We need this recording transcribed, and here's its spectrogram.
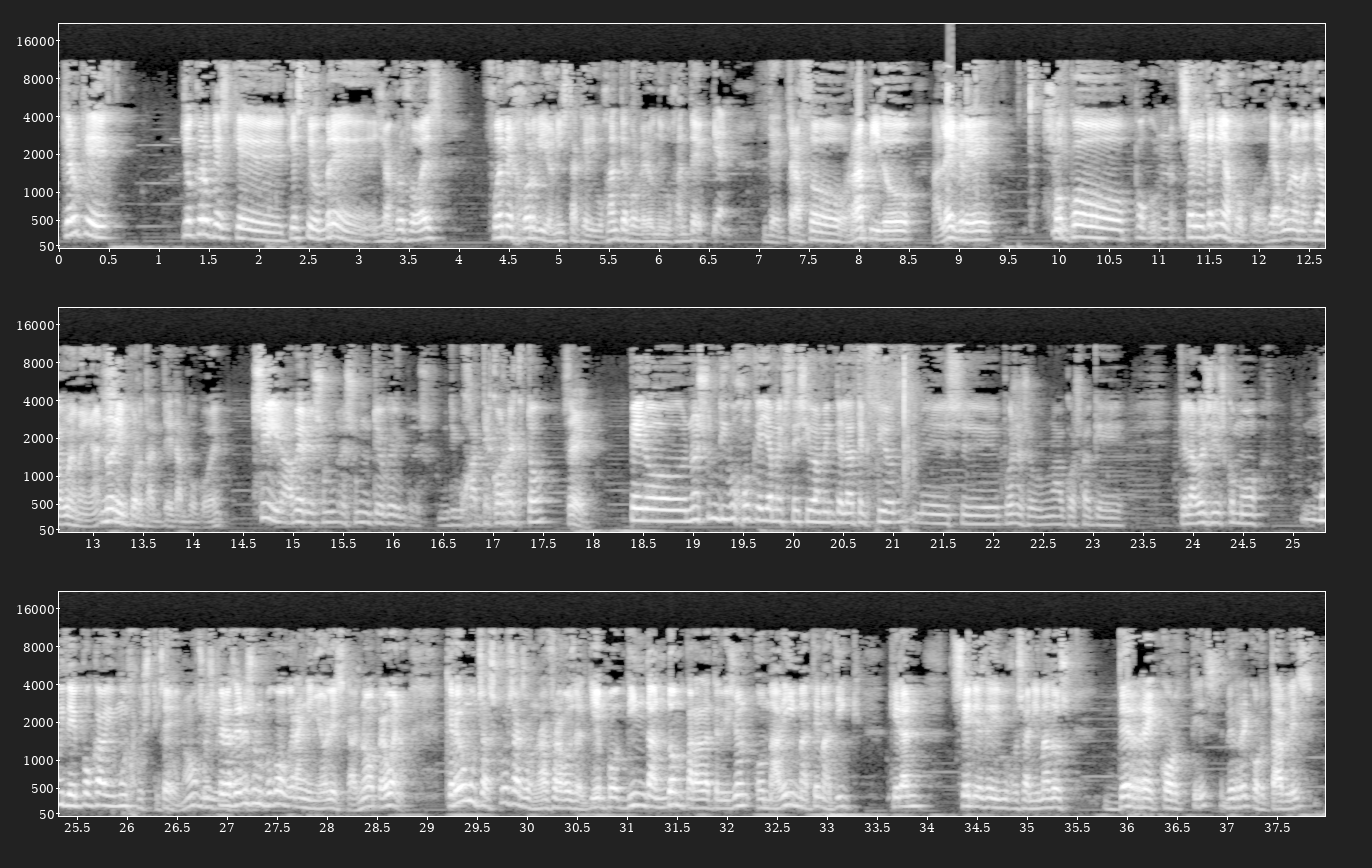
creo que yo creo que es que, que este hombre, Jean-Claude Fogues, fue mejor guionista que dibujante porque era un dibujante bien de trazo rápido, alegre, poco, poco se detenía poco de alguna de alguna manera. No era importante tampoco, ¿eh? Sí, a ver, es un, es un tío que es un dibujante correcto, Sí. pero no es un dibujo que llame excesivamente la atención. Es, eh, pues eso, una cosa que, que la ves y es como muy de época y muy justito, Sí, ¿no? sus Muy- inspiraciones son un poco granuñolescas, ¿no? Pero bueno, creó muchas cosas, los náufragos del tiempo, Din Dan Don para la televisión o Marie Mathématique, que eran series de dibujos animados de recortes, de recortables.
